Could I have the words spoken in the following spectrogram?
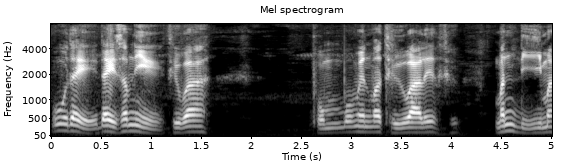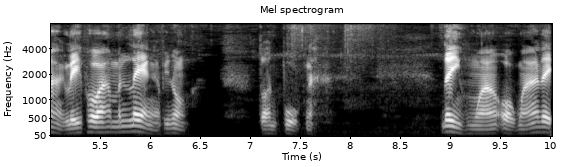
โอ้ได้ได้ซ้ำนี่ถือว่า ผมโมเมนว่าถือว่าเลยมันดีมากเลย เพราะว่ามันแรงอะพี่น้องตอนปลูกนะได้หัวออกมาได้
